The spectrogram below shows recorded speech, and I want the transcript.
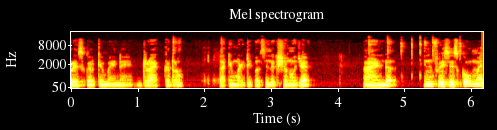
प्रेस करके मैं इन्हें ड्रैग कर रहा हूँ ताकि मल्टीपल सिलेक्शन हो जाए। एंड इन फेसेस को मैं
